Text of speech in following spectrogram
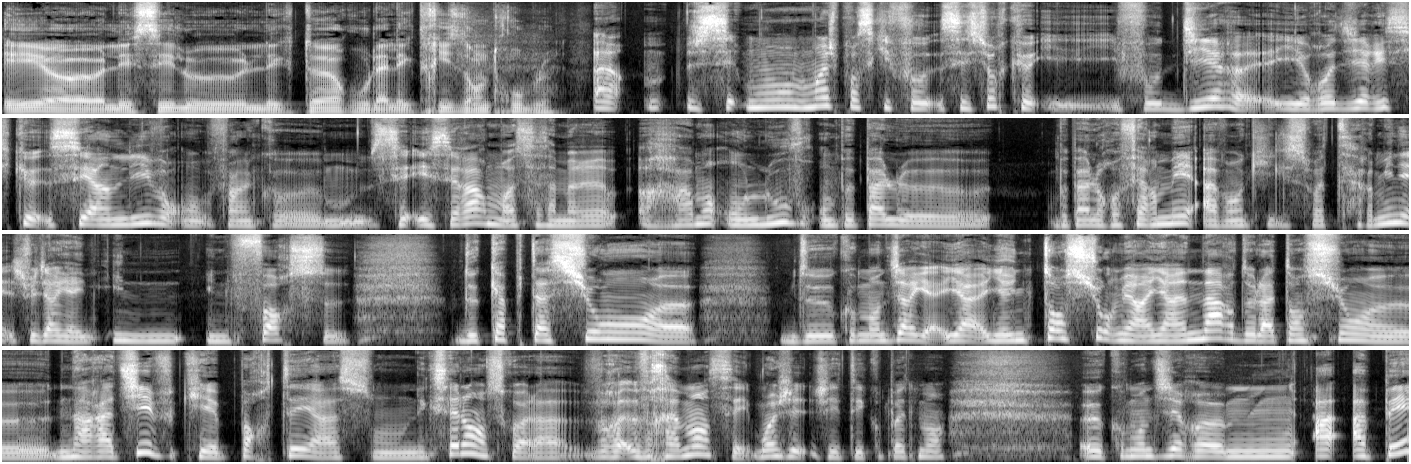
et euh, laisser le lecteur ou la lectrice dans le trouble Alors, moi, je pense qu'il faut, c'est sûr qu'il faut dire et redire ici que c'est un livre, enfin, et c'est rare, moi, ça, m'arrive rarement, on l'ouvre, on peut pas le on peut pas le refermer avant qu'il soit terminé. Je veux dire, il y a une, force de captation, euh, de comment dire, il y, a, une tension, il y a un art de la tension euh, narrative qui est porté à son excellence. Quoi, là. vraiment, c'est moi j'ai été complètement, comment dire, happé.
